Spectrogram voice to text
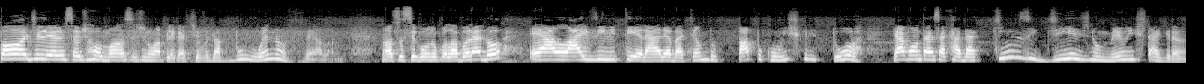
pode ler os seus romances no aplicativo da Buenovela. Nosso segundo colaborador é a live literária Batendo Papo com o Escritor, que acontece a cada 15 dias no meu Instagram,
